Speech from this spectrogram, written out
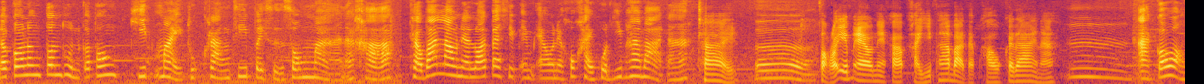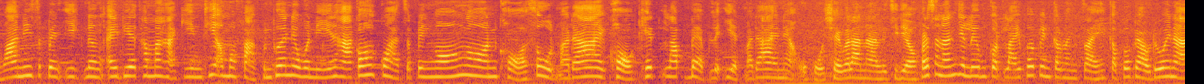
แล้วก็เรื่องต้นทุนก็ต้องคิดใหม่ทุกครั้งที่ไปซื้อส้มมานะคะ แถวบ้านเราเนี่ย180 ml เนี่ยเขาขายขวด25บาทนะ ใช่ เออ200 ml เนี่ยครับขาย25บาทแบบเขาก็ได้นะ อืมอะก็หวังว่านี่จะเป็นอีกหนึ่งไอเดียทำมาหากินที่เอามาฝากเพื่อนๆในวันนี้นะคะ ก็กว่าจะไปง้องอนขอสูตรมาได้ ขอเคล็ดลับแบบละเอียดมาได้เนี่ยโอ้โหใช้เวลานานเลยทีเดียว เพราะฉะนั้นอย่าลืมกดไลค์เพื่อเป็นกำลังใจให้กับพวกเราด้วยนะ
